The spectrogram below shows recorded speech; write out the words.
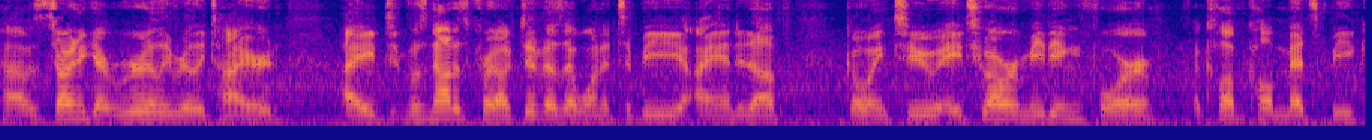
I was starting to get really, really tired. I did, was not as productive as I wanted to be. I ended up going to a two hour meeting for a club called MedSpeak,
